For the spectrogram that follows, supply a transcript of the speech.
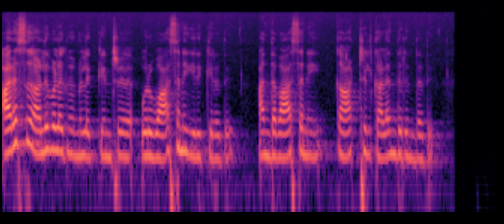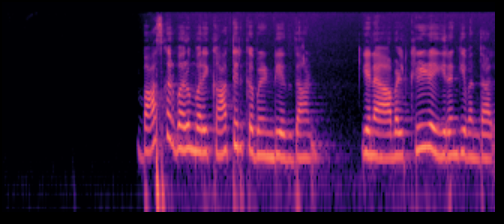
அரசு அலுவலகங்களுக்கென்று ஒரு வாசனை இருக்கிறது. அந்த வாசனை காற்றில் கலந்திருந்தது. பாஸ்கர் வரும் வரை காத்திருக்க வேண்டியதுதான் என அவள் கீழே இறங்கி வந்தாள்.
